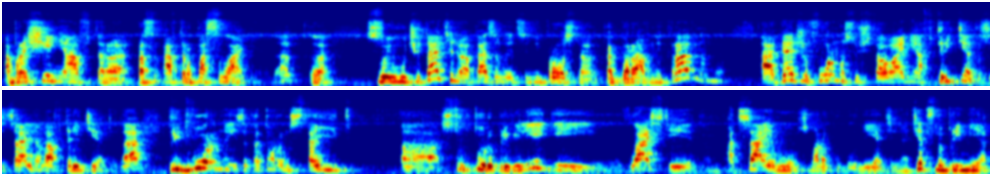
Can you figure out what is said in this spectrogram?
обращение автора, автора послания да, к своему читателю оказывается не просто как бы равный к равному, а опять же форма существования авторитета, социального авторитета, да, придворный, за которым стоит э, структура привилегий, власти, там, отца его, с Марокко был влиятельный отец, например,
